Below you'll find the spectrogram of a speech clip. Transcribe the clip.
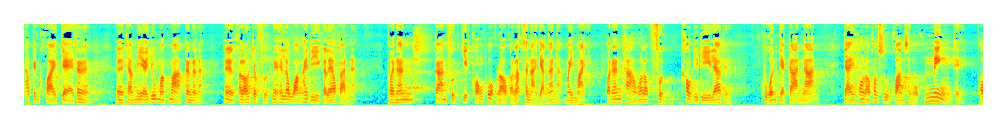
ถ้าเป็นควายแก่ท่านน่ะถ้ามีอายุมากๆท่านนั่นแหละเราจะฝึกเนี่ยให้ระวังให้ดีก็แล้วกันนะเพราะนั้นการฝึกจิตของพวกเราก็ลักษณะอย่างนั้นอะใหม่ ๆ เพราะนั้นถ้าว่าเราฝึกเข้าดีๆ แล้วถึงควรแก่การงาน ใจของเราเข้าสู่ความสงบนิ่งเถอะพอ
